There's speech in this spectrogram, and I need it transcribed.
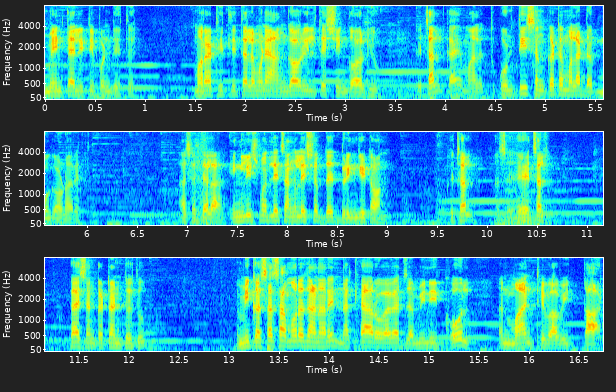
मेंटॅलिटी पण देतोय. मराठीतली त्याला म्हणे अंगावर येईल ते शिंगावर घेऊ. ते चल काय? मला कोणतीही संकटं मला डगमगवणार आहेत. असं त्याला इंग्लिशमधले चांगले शब्द आहेत ब्रिंग इट ऑन की चल असं हे चल. काय संकट आणतोय तू? मी कसा सामोरं जाणार आहे? नख्या रोव्यात जमिनीत खोल आणि मान ठेवावी ताट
